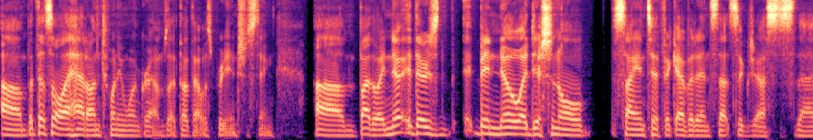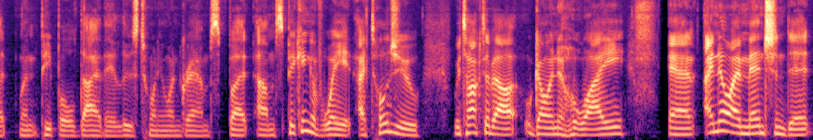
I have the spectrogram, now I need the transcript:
um, but that's all I had on 21 grams. I thought that was pretty interesting. Um, by the way, no, there's been no additional scientific evidence that suggests that when people die, they lose 21 grams. But um, speaking of weight, I told you we talked about going to Hawaii, and I know I mentioned it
